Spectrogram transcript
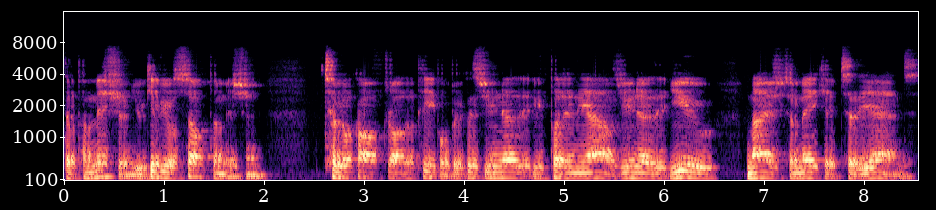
the permission. You give yourself permission to look after other people because you know that you've put in the hours. You know that you managed to make it to the end.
